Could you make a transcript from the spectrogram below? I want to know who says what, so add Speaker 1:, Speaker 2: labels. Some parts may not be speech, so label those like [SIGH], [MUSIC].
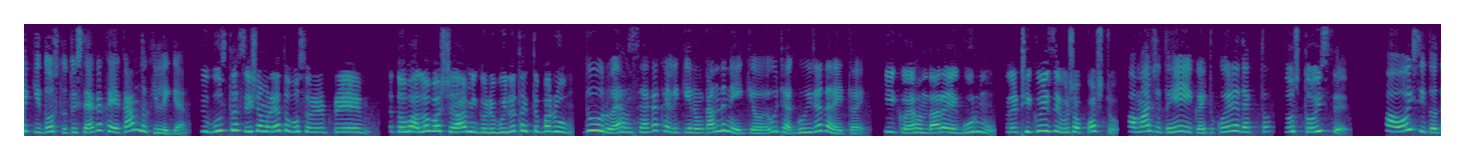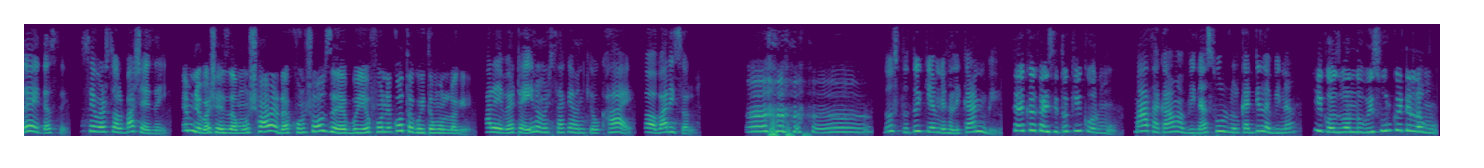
Speaker 1: এ কি দোস্ত তুই একা খাইয়ে কান্দো কি লিগা?
Speaker 2: তুই বুঝতেছিস আমার এত বছরের প্রেম এত ভালোবাসা আমি করে বুঝলে থাকতে পারুম?
Speaker 1: দূর এখন একা খাইলে কিরম কান্দে নেই কেউ উঠা ঘুরে দাঁড়াইতে হয়
Speaker 2: কি কয় এখন দাঁড়ায় গুরমু তাহলে ঠিক হয়ে যাবে সব কষ্ট।
Speaker 1: মানুষ তো হে একটু কইরে দেখতো
Speaker 2: দোস্ত হইছে?
Speaker 1: ওইসি তো দেখাইতাছে। সেবার চল বাসায় যাই।
Speaker 2: এমনি বাসায় যাব সারাটাক্ষণ সব জায়গায় বইয়ে ফোনে কথা কইতে মন লাগে।
Speaker 1: আরে বেটা এরমের সাকে এখন কেউ খায়। হ বাড়ি চল। [LAUGHS] দোস্ত তুই কেমনে খালি কানবি?
Speaker 2: একা খাইছি তো কি করমু?
Speaker 1: মাথা কামাবি না চুল কাটি লাবি না
Speaker 2: কি কস বান্ধবী সুর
